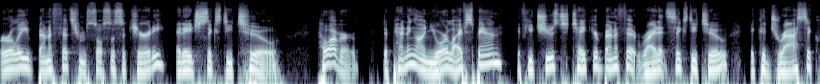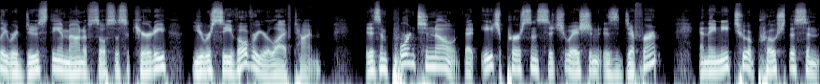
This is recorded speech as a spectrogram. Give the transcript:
early benefits from Social Security at age 62. However, depending on your lifespan, if you choose to take your benefit right at 62, it could drastically reduce the amount of Social Security you receive over your lifetime. It is important to note that each person's situation is different and they need to approach this in,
